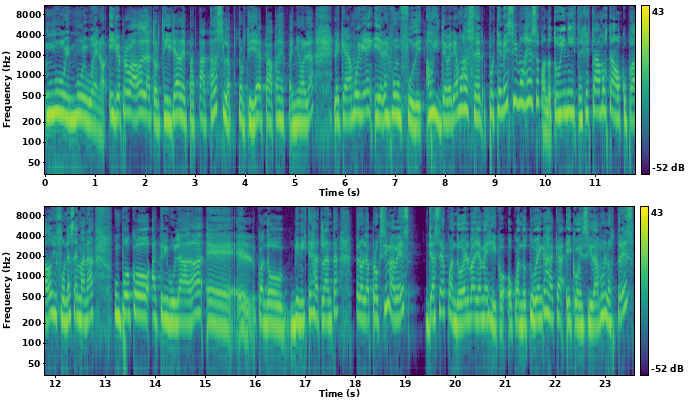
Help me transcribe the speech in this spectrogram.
Muy, muy bueno. Y yo he probado la tortilla de patatas, la tortilla de papas española. Le queda muy bien y eres un foodie. Uy, deberíamos hacer, ¿por qué no hicimos eso cuando tú viniste? Es que estábamos tan ocupados y fue una semana un poco atribulada eh, eh, cuando viniste a Atlanta. Pero la próxima vez ya sea cuando él vaya a México o cuando tú vengas acá y coincidamos los tres,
